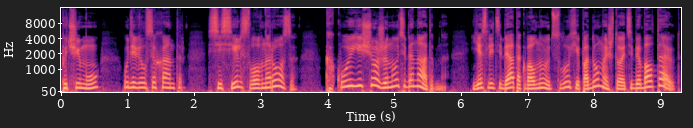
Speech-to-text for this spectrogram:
«Почему?» — удивился Хантер. «Сесиль словно роза. Какую еще жену тебе надобно? Если тебя так волнуют слухи, подумай, что о тебе болтают.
